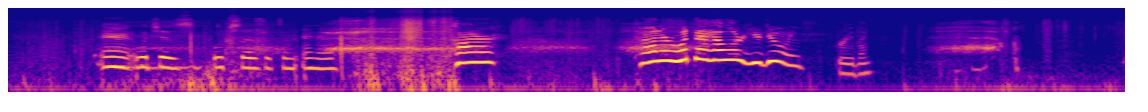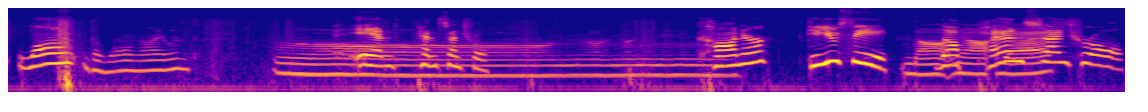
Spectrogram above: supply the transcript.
and which is which says it's an NS. Connor, Connor, what the hell are you doing? Breathing. Long, the Long Island. And Penn Central. Connor, do you see? No, The no, Penn yes. Central.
